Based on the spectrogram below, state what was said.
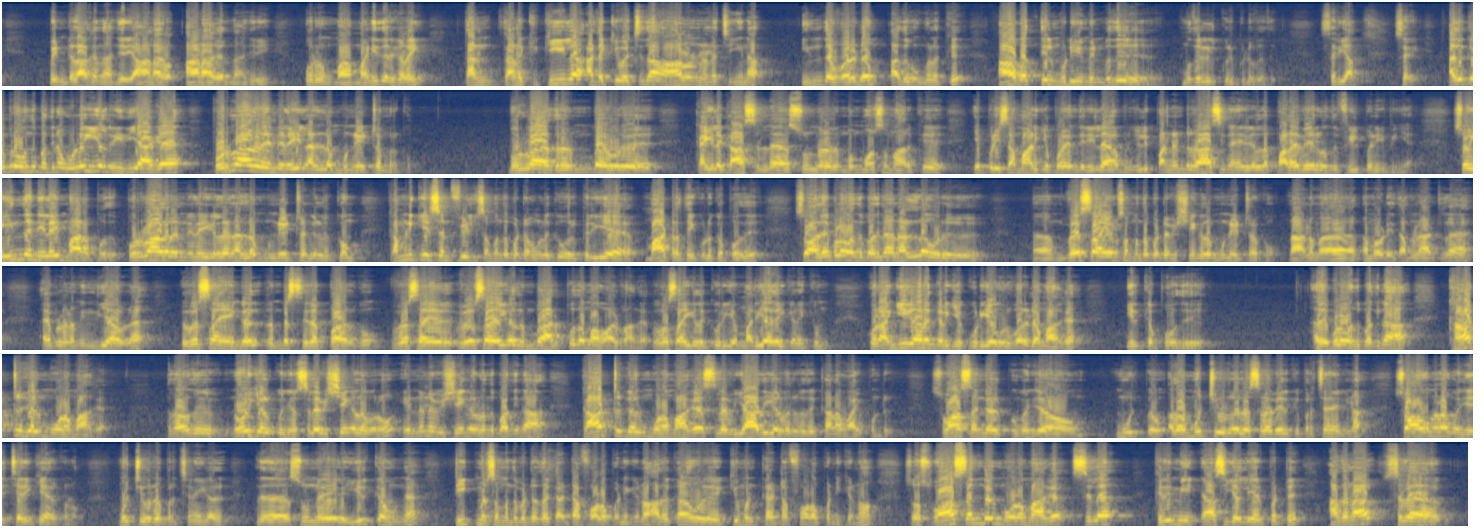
பெண்களாக இருந்தாலும் சரி ஆணாக ஆணாக இருந்தாலும் சரி ஒரு ம மனிதர்களை தன் தனக்கு கீழே அடக்கி வச்சு தான் ஆளணும்னு நினச்சிங்கன்னா இந்த வருடம் அது உங்களுக்கு ஆபத்தில் முடியும் என்பது முதலில் குறிப்பிடுவது. சரியா? சரி. அதுக்கப்புறம் வந்து பார்த்திங்கன்னா உலகியல் ரீதியாக பொருளாதார நிலையில் நல்ல முன்னேற்றம் இருக்கும். பொருளாதாரத்தில் ரொம்ப ஒரு கையில் காசு இல்லை சூழ்நிலை ரொம்ப மோசமாக இருக்குது எப்படி சமாளிக்க போகிறேன்னு தெரியல அப்படின்னு சொல்லி பன்னெண்டு ராசி நேயர்களில் பல பேர் வந்து ஃபீல் பண்ணியிருப்பீங்க ஸோ இந்த நிலை மாறப்போகுது. பொருளாதார நிலைகளில் நல்ல முன்னேற்றங்கள் இருக்கும். கம்யூனிகேஷன் ஃபீல்ட் சம்மந்தப்பட்டவங்களுக்கு ஒரு பெரிய மாற்றத்தை கொடுக்க போகுது. ஸோ அதே போல் வந்து பார்த்திங்கன்னா நல்ல ஒரு விவசாயம் சம்மந்தப்பட்ட விஷயங்களும் முன்னேற்றிருக்கும் நான் நம்ம நம்மளுடைய தமிழ்நாட்டில் அதே போல் நம்ம இந்தியாவில் விவசாயங்கள் ரொம்ப சிறப்பாக இருக்கும். விவசாய விவசாயிகள் ரொம்ப அற்புதமாக வாழ்வாங்க. விவசாயிகளுக்கு உரிய மரியாதை கிடைக்கும். ஒரு அங்கீகாரம் கிடைக்கக்கூடிய ஒரு வருடமாக இருக்க போகுது. அதே போல் வந்து பார்த்திங்கன்னா காற்றுகள் மூலமாக அதாவது நோய்கள் கொஞ்சம் சில விஷயங்கள்ல வரும். என்னென்ன விஷயங்கள் வந்து பார்த்திங்கன்னா காற்றுகள் மூலமாக சில வியாதிகள் வருவதற்கான வாய்ப்புண்டு. சுவாசங்கள் இப்போ கொஞ்சம் மூச்சு அதாவது மூச்சு விடுறதில் சில பேருக்கு பிரச்சனை இருக்குன்னா ஸோ அவங்களாம் கொஞ்சம் எச்சரிக்கையாக இருக்கணும். மூச்சு விடுற பிரச்சனைகள் இந்த சூழ்நிலையில் இருக்கவங்க ட்ரீட்மெண்ட் சம்மந்தப்பட்டதை கரெக்டாக ஃபாலோ பண்ணிக்கணும். அதற்கான ஒரு எக்யூப்மெண்ட் கரெக்டாக ஃபாலோ பண்ணிக்கணும். ஸோ சுவாசங்கள் மூலமாக சில கிருமி நாசிகள் ஏற்பட்டு அதனால் சில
